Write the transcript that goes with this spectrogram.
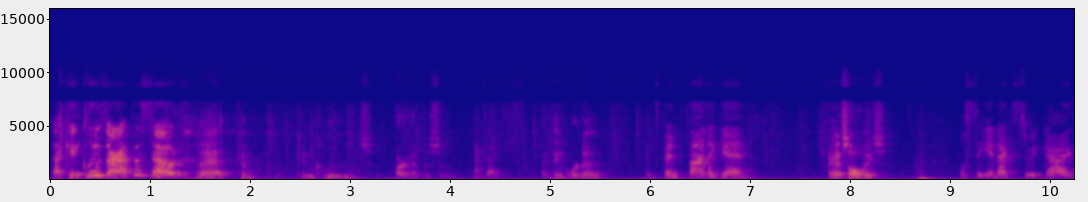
that concludes our episode. That com- concludes our episode. It does. I think we're done. It's been fun again. As always. We'll see you next week, guys.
